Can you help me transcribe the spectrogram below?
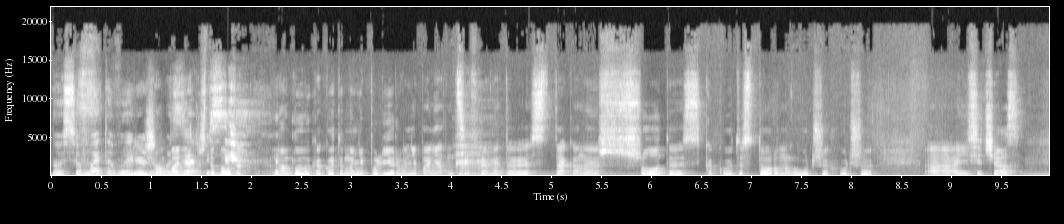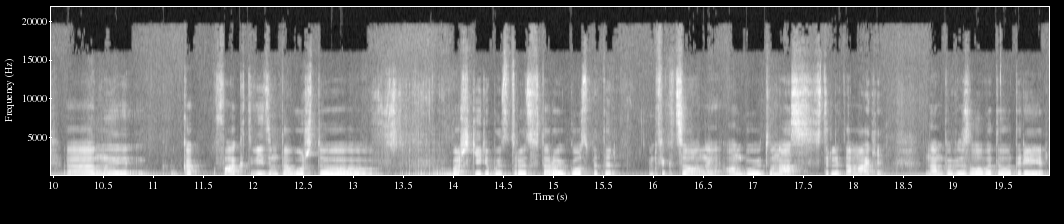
ну все, мы это вырежем. Ну понятно, что было, но было какое-то манипулирование, понятно, цифрами, то есть так оно и шло, то есть какую-то сторону лучше, худшую. А, и сейчас мы как факт видим того, что в Башкирии будет строиться второй госпиталь инфекционный. Он будет у нас, в Стрелетамаке. Нам повезло в этой лотерее.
